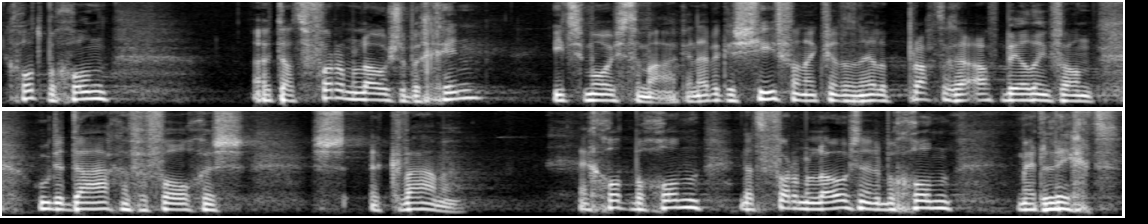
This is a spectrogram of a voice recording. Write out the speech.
God begon uit dat vormloze begin iets moois te maken. En daar heb ik een sheet van. Ik vind dat een hele prachtige afbeelding van hoe de dagen vervolgens kwamen. En God begon dat vormeloos en het begon met licht.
